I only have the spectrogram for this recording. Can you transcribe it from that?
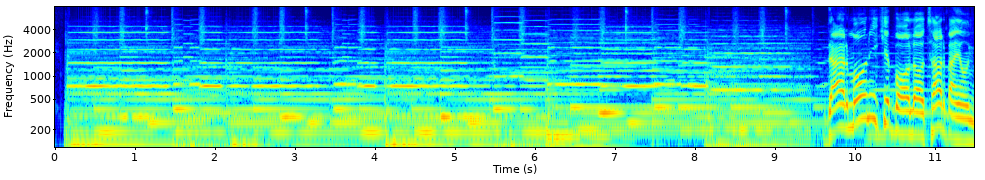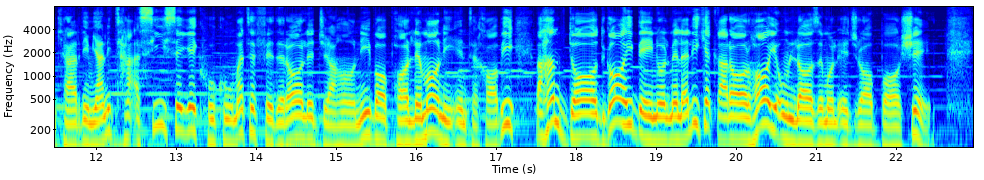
درمانی که بالاتر بیان کردیم یعنی تأسیس یک حکومت فدرال جهانی با پارلمانی انتخابی و هم دادگاهی بین المللی که قرارهای اون لازم الاجرا باشه.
